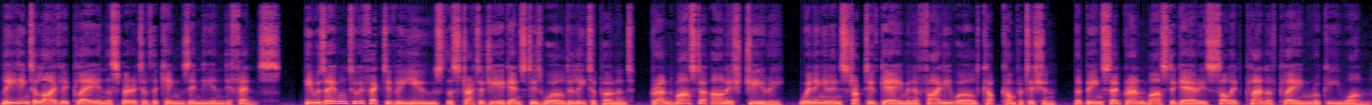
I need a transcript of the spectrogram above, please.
leading to lively play in the spirit of the king's Indian defense. He was able to effectively use the strategy against his world elite opponent, Grandmaster Anish Giri, winning an instructive game in a FIDE World Cup competition, that being said Grandmaster Giri's solid plan of playing rook e1.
